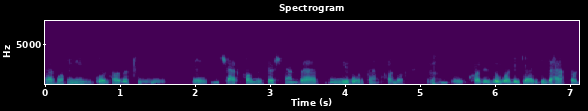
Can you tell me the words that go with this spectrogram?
در واقع این گل ها رو توی این چرخ ها میذاشتن و میبردن. حالا کار زباله گردی به هر حال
